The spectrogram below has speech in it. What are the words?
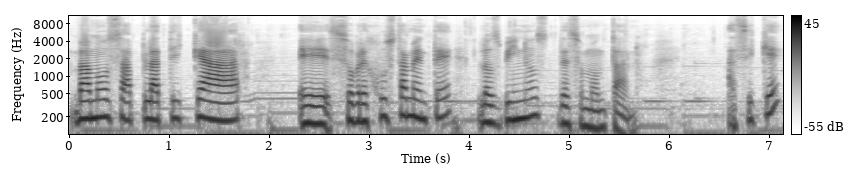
vamos a platicar eh, sobre justamente los vinos de Somontano. Así que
